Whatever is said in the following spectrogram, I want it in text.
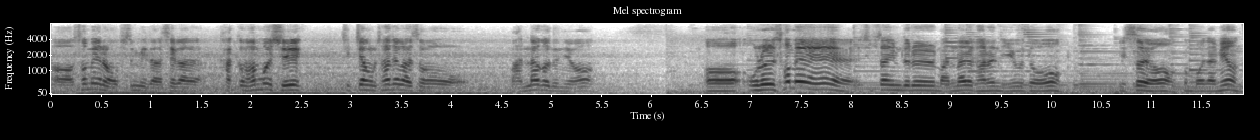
어, 섬에는 없습니다. 제가 가끔 한 번씩 직장으로 찾아가서 만나거든요. 어, 오늘 섬에 집사님들을 만나러 가는 이유도 있어요. 그건 뭐냐면,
